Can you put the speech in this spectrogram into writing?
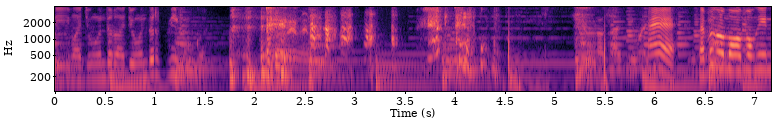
di maju mundur maju mundur bingung gue Eh, tapi ngomong-ngomongin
